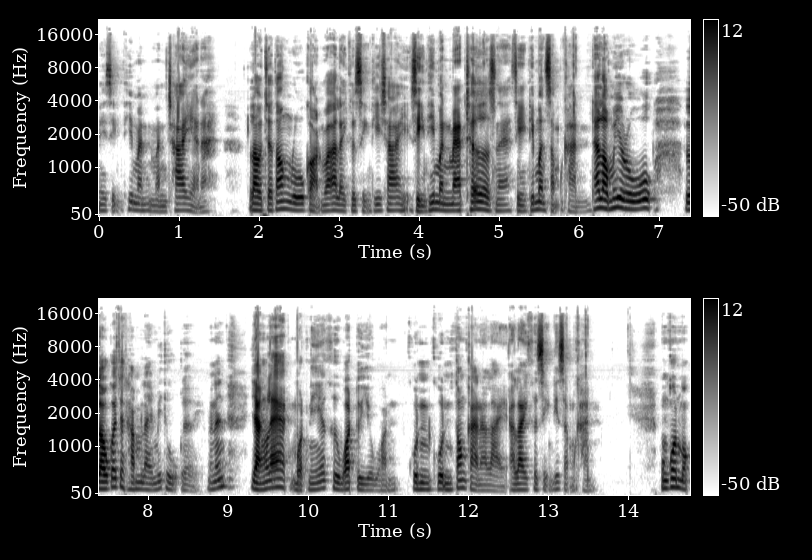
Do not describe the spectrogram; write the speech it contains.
ในสิ่งที่มันมันใช่อะนะ เราจะต้องรู้ก่อนว่าอะไรคือสิ่งที่ใช่ สิ่งที่มัน matters นะ สิ่งที่มันสำคัญ ถ้าเราไม่รู้เราก็จะทำอะไรไม่ถูกเลยเพราะนั้นอย่างแรกบทนี้ก็คือ what do you want คุณคุณต้องการอะไร อะไรคือสิ่งที่สำคัญ บางคนบอก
